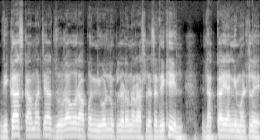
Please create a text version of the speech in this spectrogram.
विकास कामाच्या जोरावर आपण निवडणूक लढवणार असल्याचं देखील ढक्का यांनी म्हटलं आहे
